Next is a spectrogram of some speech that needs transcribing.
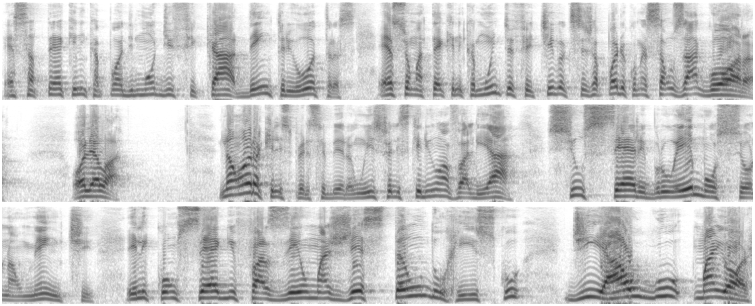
Essa técnica pode modificar, dentre outras, essa é uma técnica muito efetiva que você já pode começar a usar agora. Olha lá. Na hora que eles perceberam isso, eles queriam avaliar se o cérebro emocionalmente ele consegue fazer uma gestão do risco de algo maior.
